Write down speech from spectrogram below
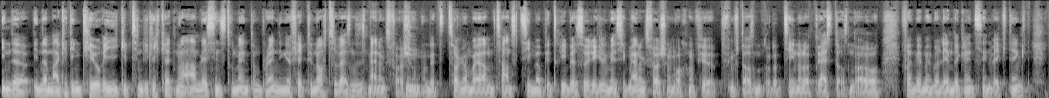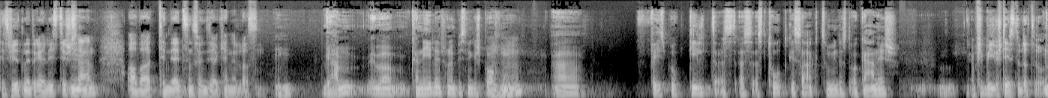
in der, in der Marketing-Theorie gibt es in Wirklichkeit nur ein Messinstrument, um Branding-Effekte nachzuweisen, das ist Meinungsforschung. Hm. Und jetzt sagen wir mal, am 20-Zimmer-Betriebe so regelmäßig Meinungsforschung machen für 5.000 oder 10 oder 30.000 Euro, vor allem wenn man über Ländergrenzen hinweg denkt. Das wird nicht realistisch hm. sein, aber Tendenzen sollen sie erkennen lassen. Mhm. Wir haben über Kanäle schon ein bisschen gesprochen. Mhm. Äh, Facebook gilt als, als, als tot gesagt, zumindest organisch. Wie, stehst du dazu? äh,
